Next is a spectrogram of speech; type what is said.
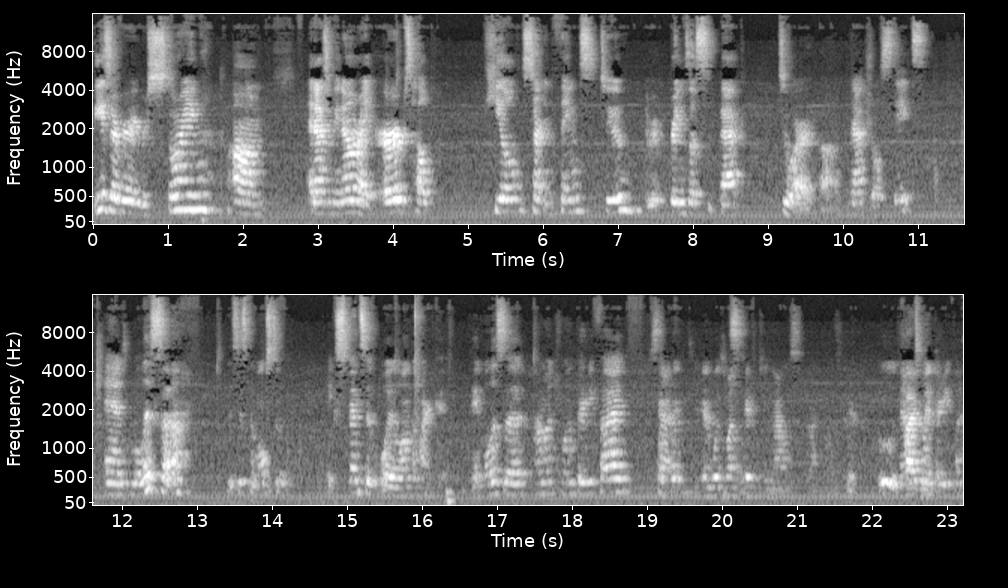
These are very restoring. Um, and as we know, right, herbs help heal certain things too. It brings us back to our uh, natural states. And Melissa, this is the most expensive oil on the market. Okay, Melissa, how much? One thirty-five. Something. It was 150 now. it's Ooh, now it's one thirty-five.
